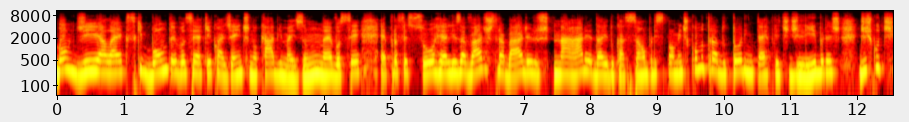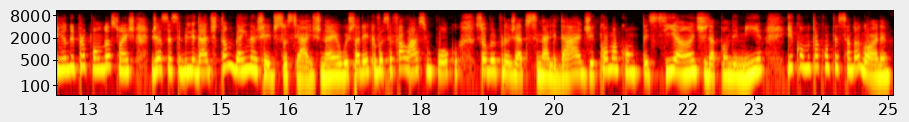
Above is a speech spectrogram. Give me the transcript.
Bom dia, Alex. Que bom ter você aqui com a gente no Cabe Mais Um, né? Você é professor, realiza vários trabalhos na área da educação, principalmente como tradutor e intérprete de Libras, discutindo e propondo ações de acessibilidade também nas redes sociais, né? Eu gostaria que você falasse um pouco sobre o projeto Sinalidade, como acontecia antes da pandemia e como está acontecendo agora.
